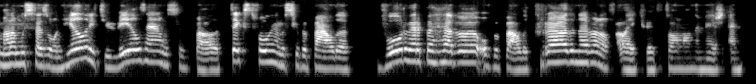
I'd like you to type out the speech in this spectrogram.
maar dan moest dat zo'n heel ritueel zijn. Dan moest je een bepaalde tekst volgen. Dan moest je bepaalde voorwerpen hebben of bepaalde kruiden hebben. Of allee, ik weet het allemaal niet meer. En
